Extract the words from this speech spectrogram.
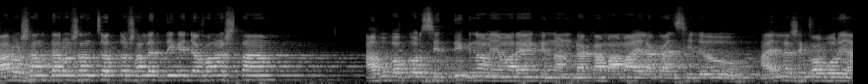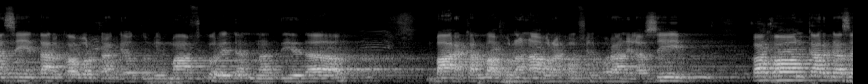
বারো সাল, তেরো সাল, চোদ্দ সালের দিকে যখন আসতাম আবু বকর সিদ্দিক নামে আমার এক নাম ডাকা মামা এলাকায় ছিল। আল্লাহ সে কবরে আছে, তার কবরটাকেও তুমি মাফ করে জান্নাত দিয়ে দাও। বারাকাল্লাহ ফুলানা ওরা কমফিল কোরআনিল আসিম কখন কার কাছে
